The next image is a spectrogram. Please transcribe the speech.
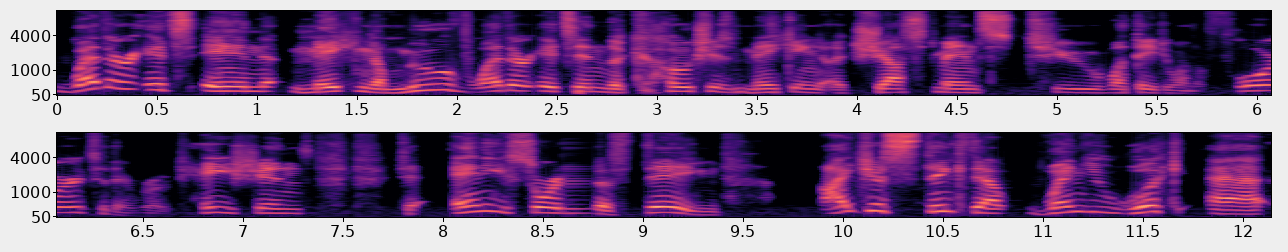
whether it's in making a move, whether it's in the coaches making adjustments to what they do on the floor, to their rotations, to any sort of thing, I just think that when you look at,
